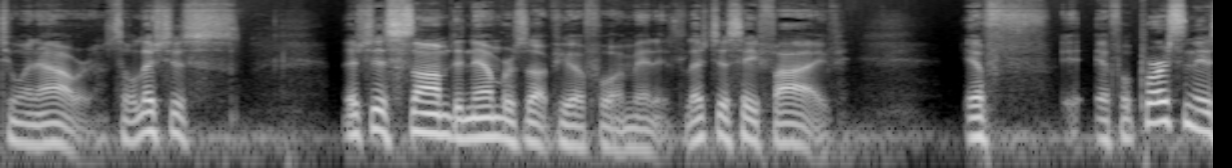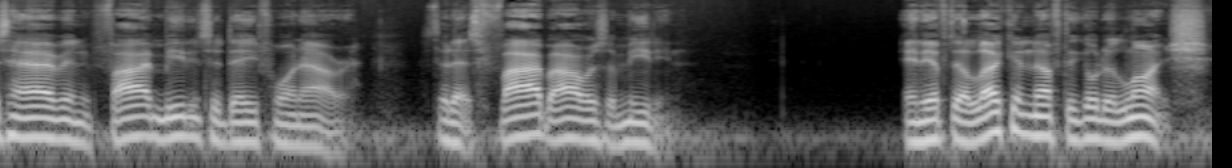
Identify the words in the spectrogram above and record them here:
to an hour. So let's just let's just sum the numbers up here for a minute. Let's just say five. If if a person is having five meetings a day for an hour, so that's five hours a meeting. And if they're lucky enough to go to lunch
